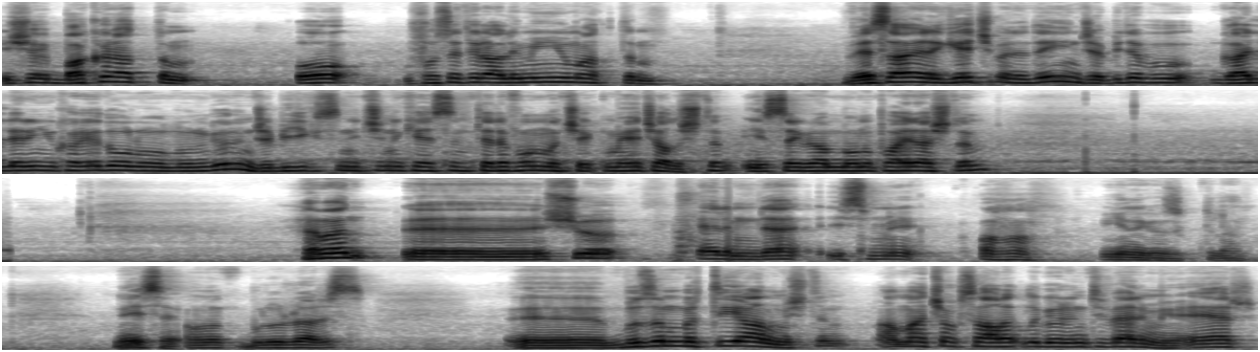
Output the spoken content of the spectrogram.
işte bakır attım. O fosfatil alüminyum attım. Vesaire geçmedi deyince bir de bu gallerin yukarıya doğru olduğunu görünce bir ikisinin içini kestim telefonla çekmeye çalıştım. Instagram'da onu paylaştım. Hemen eee, şu elimde ismi aha yine gözüktü lan. Neyse onu bulurlarız. Ee, bu zımbırtıyı almıştım ama çok sağlıklı görüntü vermiyor. Eğer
